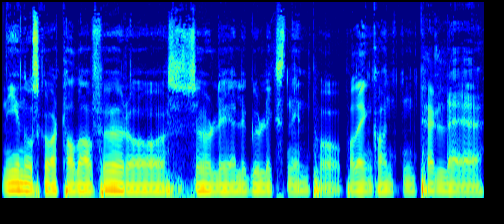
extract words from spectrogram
Nino skal være tatt av før, og Sørli eller Gulliksen inn på, på den kanten. Pelle er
